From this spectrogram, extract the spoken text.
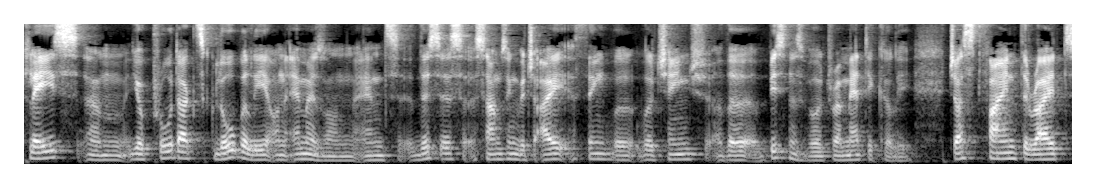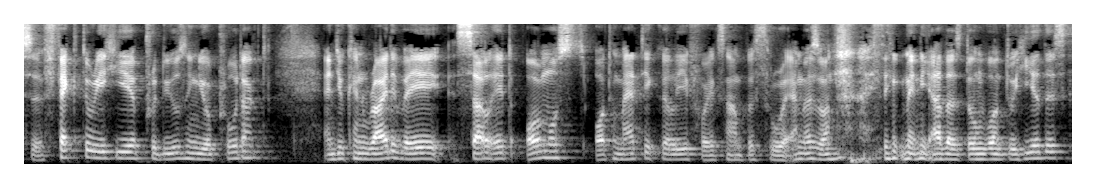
place um, your products globally on Amazon. And this is something which I think will, will change the business world dramatically. Just find the right factory here producing your product. And you can right away sell it almost automatically, for example, through Amazon. I think many others don't want to hear this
